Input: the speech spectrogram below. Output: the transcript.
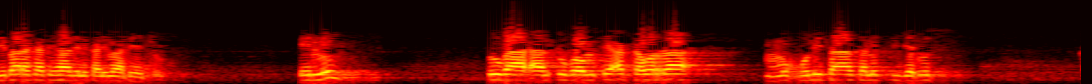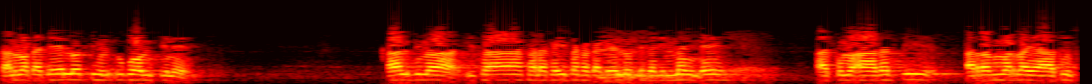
ببركة هذه الكلمات. يجو إني dhugaadhaan dhugoomsee akka warra mukulisaa sanitti jedhus kanuma qaceellootti hin dhugoomsine qalbima isaa kana keessa ka qaceellootti gadi nayne akkuma aadatti arrabumarra yaatus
